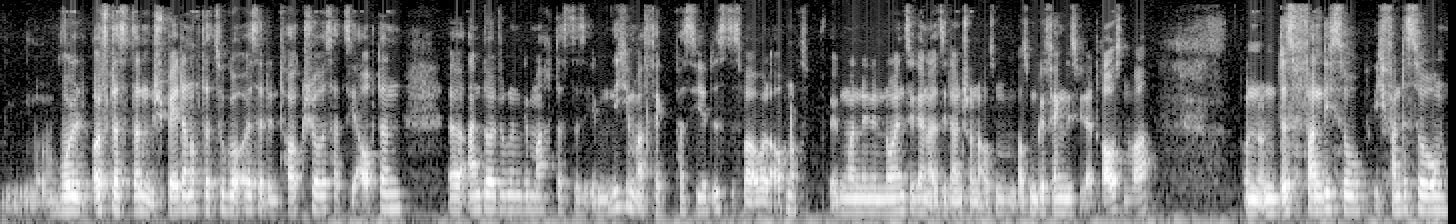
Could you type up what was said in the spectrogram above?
wohl öfters dann später noch dazu geäußert. In Talkshows hat sie auch dann äh, Andeutungen gemacht, dass das eben nicht im Affekt passiert ist. Das war wohl auch noch irgendwann in den 90ern, als sie dann schon aus dem, aus dem Gefängnis wieder draußen war. Und, und das fand ich so, ich fand es so,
